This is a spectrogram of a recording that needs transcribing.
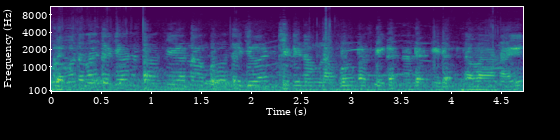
Teman-teman tujuan stasiun Nambo, tujuan Cibinong Nambo, pastikan Anda tidak salah naik.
